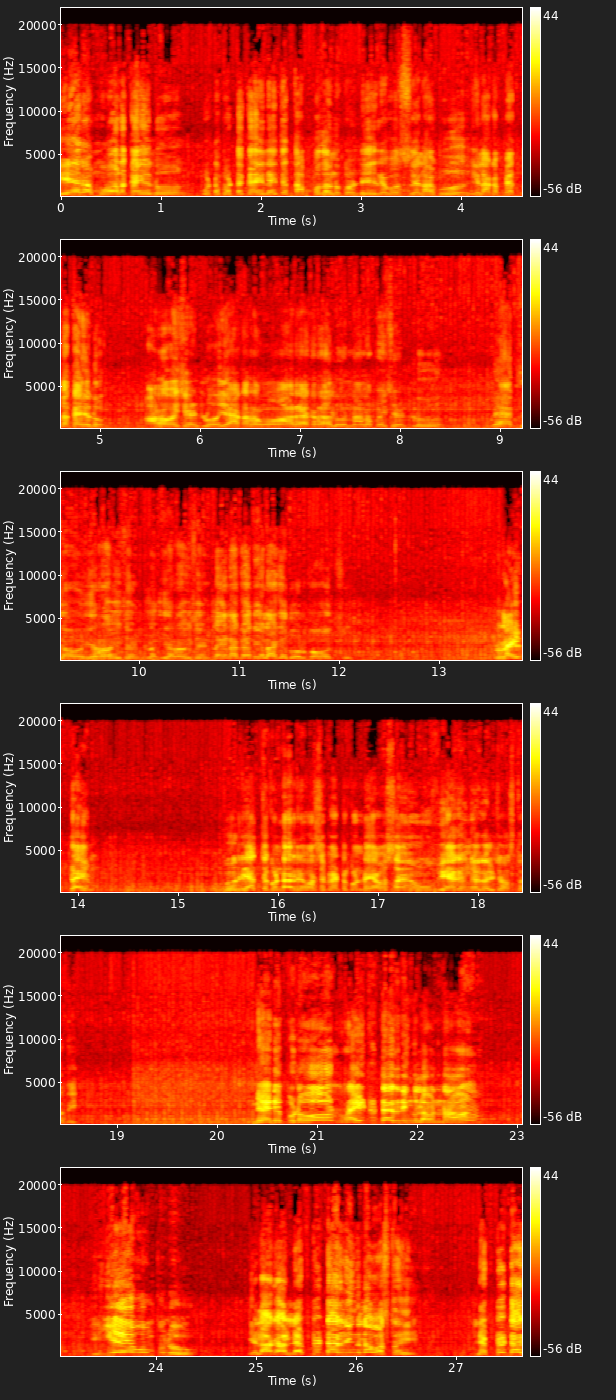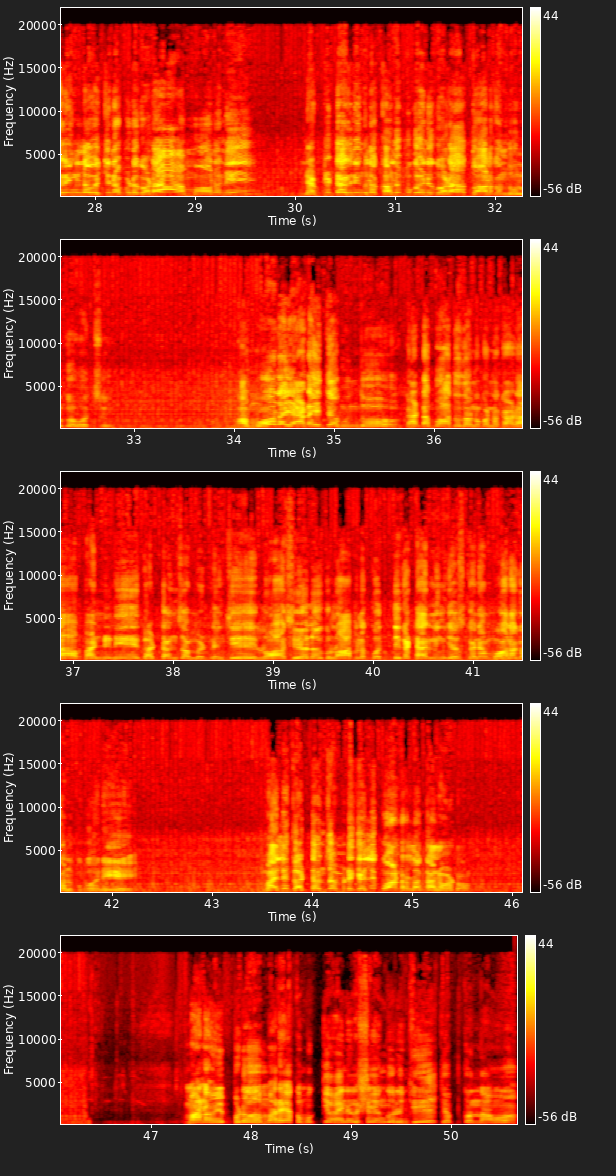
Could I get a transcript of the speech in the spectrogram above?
తీర మూలకాయలు బుడ్డబుడ్డ కాయలు అయితే తప్పదు అనుకోండి. రివర్స్ ఇలాగూ ఇలాగ పెద్ద కాయలు. అరవై సెంట్లు ఎకరము అరెకరాలు నలభై సెంట్లు మ్యాక్సిమం ఇరవై సెంట్లు ఇరవై సెంట్లు అయినా కానీ ఇలాగే తోలుకోవచ్చు. లైఫ్ టైం గొర్రె ఎత్తకుండా రివర్స్ పెట్టకుండా వ్యవసాయం వేగంగా కలిసి వస్తుంది. నేను ఇప్పుడు రైట్ టర్నింగ్లో ఉన్నా ఇవే వంపులు ఇలాగా లెఫ్ట్ టర్నింగ్లో వస్తాయి. లెఫ్ట్ టర్నింగ్లో వచ్చినప్పుడు కూడా ఆ మూలని లెఫ్ట్ టర్నింగ్లో కలుపుకొని కూడా తోలకం తోలుకోవచ్చు. ఆ మూల ఏడైతే ఉందో గడ్డ పోతుంది అనుకున్న కాడ బండిని గట్టన్ సమ్మటి నుంచి లో సేలోకి లోపల కొద్దిగా టర్నింగ్ చేసుకొని ఆ మూల కలుపుకొని మళ్ళీ గట్టన్ సమ్మటికి వెళ్ళి కోంటర్లో కలవటం. మనం ఇప్పుడు మరి ఒక ముఖ్యమైన విషయం గురించి చెప్పుకుందాము.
